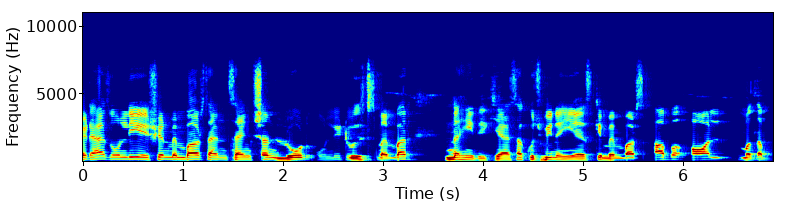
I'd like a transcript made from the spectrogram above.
It has only Asian members and sanction लोड ओनली टू इट्स मेंबर नहीं देखिए, ऐसा कुछ भी नहीं है। इसके मेंबर्स अब ऑल मतलब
